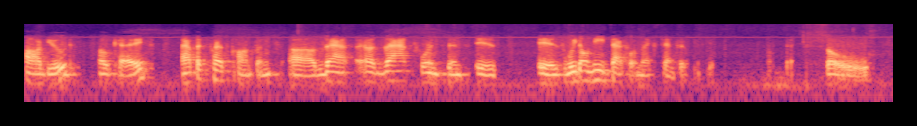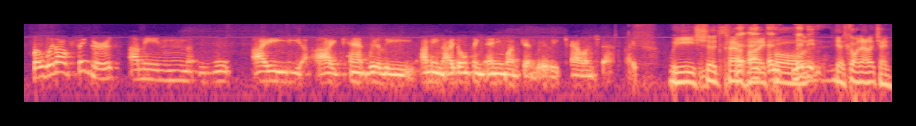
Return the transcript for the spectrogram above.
argued, okay, at the press conference uh, that uh, that, for instance, is is we don't need that for the next 10, 15 years. Okay. So, but without figures, I mean, I I can't really. I mean, I don't think anyone can really challenge that. Right? We should clarify and, and, for. maybe, yes, go on, Alok Jain.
